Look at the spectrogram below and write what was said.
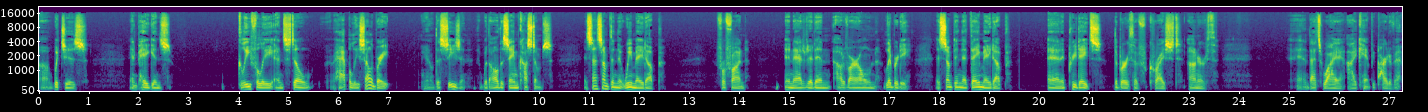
uh, witches and pagans gleefully and still happily celebrate, you know, this season with all the same customs. It's not something that we made up for fun and added it in out of our own liberty. It's something that they made up and it predates the birth of Christ on earth. And that's why I can't be part of it.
